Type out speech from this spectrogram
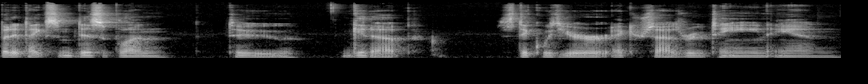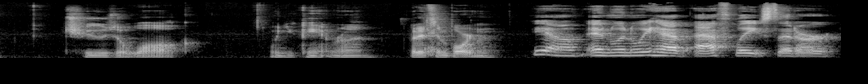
But it takes some discipline to get up, stick with your exercise routine, and choose a walk when you can't run. But it's important. Yeah, and when we have athletes that are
